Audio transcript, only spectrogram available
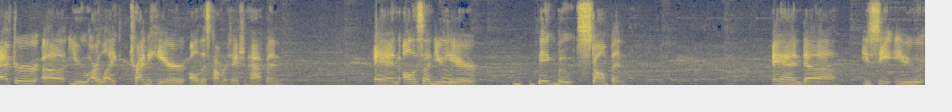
after uh, you are like trying to hear all this conversation happen, and all of a sudden you hear big boots stomping, and uh, you see you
